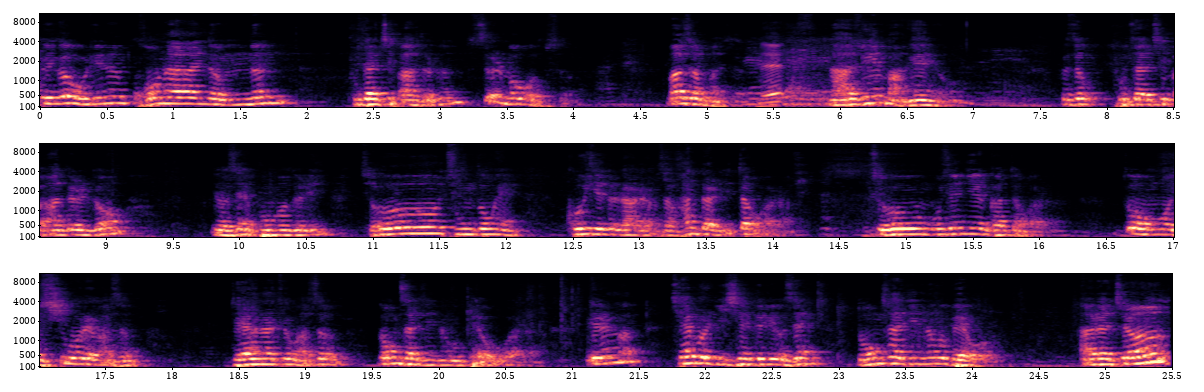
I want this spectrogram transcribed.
그러니까 우리는 고난 없는 부잣집 아들은 쓸모가 없어. 맞아, 맞아. 네. 나중에 망해요. 그래서 부잣집 아들도 요새 부모들이 저 중동에 거지들 나라 가서 한 달 있다 와라. 저 무전여행 갔다 와라. 또 뭐 시골에 가서 대안학교 가서 농사 짓는 거 배우고 와라. 이런 거 재벌 이세들이 요새 농사 짓는 거 배워. 알았죠?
